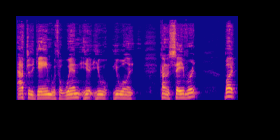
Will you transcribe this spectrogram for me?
after the game with a win. He he will, he will kind of savor it, but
